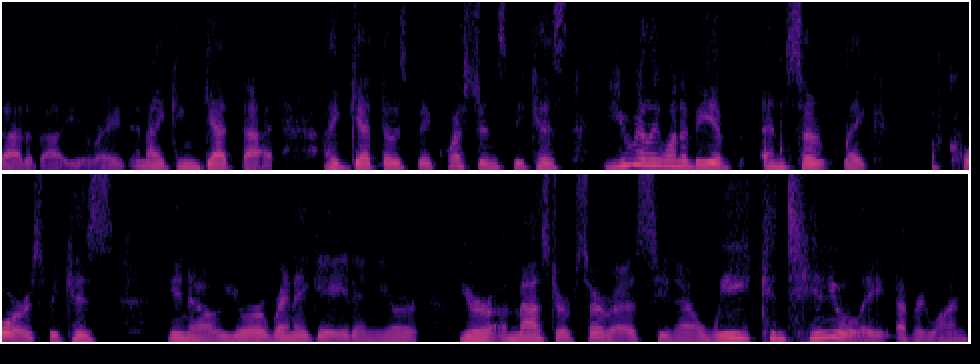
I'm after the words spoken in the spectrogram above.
that about you right? And i can get that. I get those big questions because you really want to be of and so like of course because you know you're a renegade and you're you're a master of service you know we continually everyone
